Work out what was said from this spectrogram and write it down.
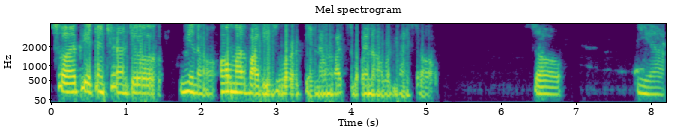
So I pay attention to you know how my body is working and what's going on with myself. So, yeah.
